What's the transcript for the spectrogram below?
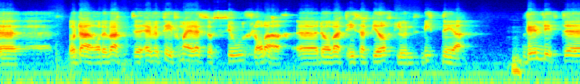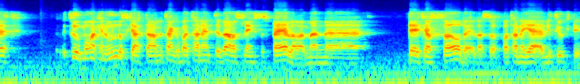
Eh, och där har det varit... eh, MVP för mig är rätt så solklar där. Eh, det har varit Isak Björklund, mittnia. Väldigt... Jag tror många kan underskatta med tanke på att han är inte världens längsta spelare, men eh, det är till hans fördel alltså. För att han är jävligt duktig.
